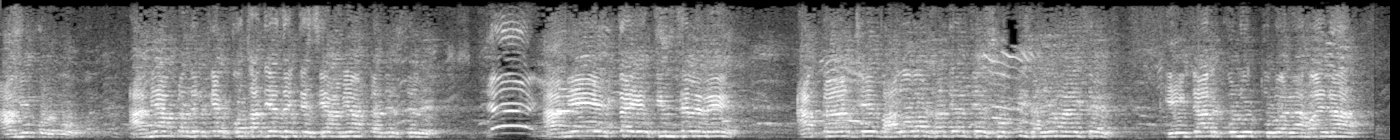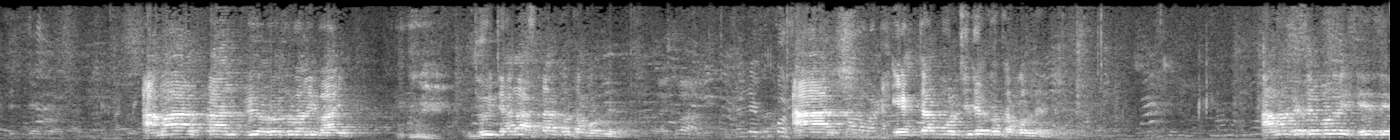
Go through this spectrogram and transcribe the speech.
আমি করব। আমি আপনাদেরকে কথা দিয়ে যাইতেছি, আমি আপনাদের ছেলে। আমি একটা তিন ছেলে রে। আপনারা যে ভালোবাসা দিয়ে যে শক্তিশালী বানাইছেন এইটার কোনো তুলনা হয় না। আমার প্রাণ প্রিয় রজবালি ভাই, দুইটা রাস্তার কথা বললেন। আর একটা মসজিদের কথা বললেন। আমার কাছে মনে হয়েছে যে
